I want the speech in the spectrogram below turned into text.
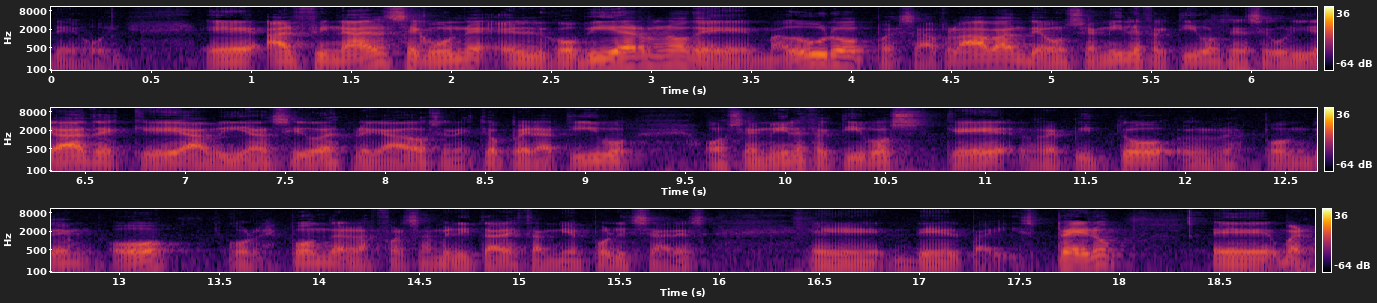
de hoy. Eh, al final, según el gobierno de Maduro, pues hablaban de 11.000 efectivos de seguridad que habían sido desplegados en este operativo, 11.000 efectivos que, repito, responden o corresponden a las fuerzas militares también policiales eh, del país. Pero, eh, bueno,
